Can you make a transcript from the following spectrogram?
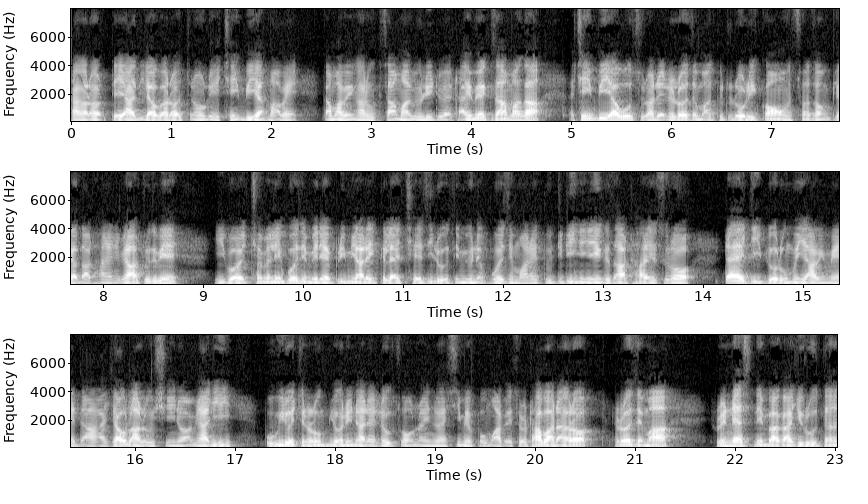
ဒါကတော့တရားဒီလောက်ကတော့ကျွန်တော်တို့တွေအချိန်ပေးရမှာပဲကာမာပင်ကလို့ကစားမမျိုးလေးတွေဒါပေမဲ့ကစားမကအချိန်ပေးရဖို့ဆိုတာလည်းလောလောဆယ်မှာသူတော်တော်လေးကောင်းအောင်စွမ်းဆောင်ပြသထားနေတယ်ဗျာသူသဖြင့်ဒီဘောချန်ပီယံလိပွဲစဉ်မိတဲ့ပရီးမီးယားလိဂ်ကလပ်ချယ်ဆီလိုအသင်းမျိုးနဲ့ပွဲစဉ်မှာလည်းသူတည်တည်ငြိမ်ငြိမ်ကစားထားတယ်ဆိုတော့တိုက်အကြည့်ပြောလို့မရပြီမဲ့ဒါရောက်လာလို့ရှိရင်တော့အများကြီး ပို့ပြီးတော့ကျွန်တော်တို့မျှော်လင့်တာတဲ့လှုပ်ဆောင်နိုင်စွမ်းရှိမဲ့ပုံပါပဲဆိုတော့ထားပါဒါကတော့လောလောဆယ်မှာ Rennes တင်ပါကယူရိုတန်း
